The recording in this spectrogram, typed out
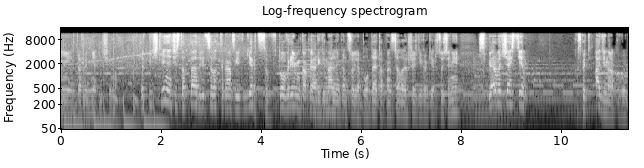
не, даже не отличимо. Но впечатление частота 2,13 ГГц, в то время как и оригинальная консоль обладает 1,6 ГГц. То есть они с первой части, так сказать, одинаковые.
